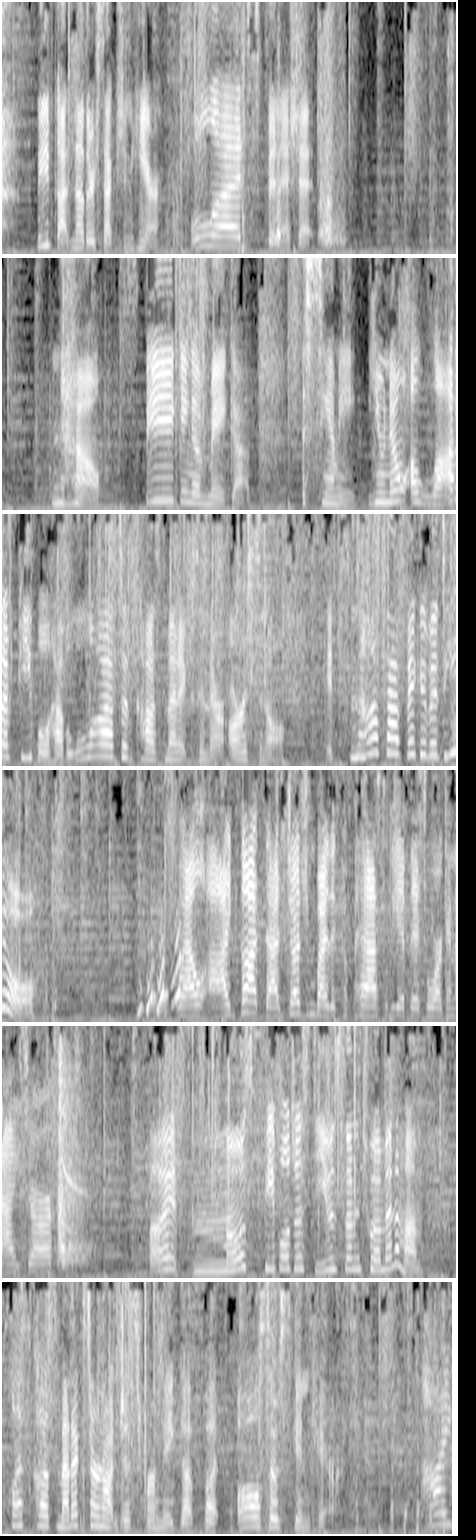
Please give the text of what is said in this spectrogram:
We've got another section here. Let's finish it. Now, speaking of makeup, Sammy, you know a lot of people have lots of cosmetics in their arsenal. It's not that big of a deal. Well, I got that judging by the capacity of this organizer. But most people just use them to a minimum. Plus, cosmetics are not just for makeup, but also skincare. I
